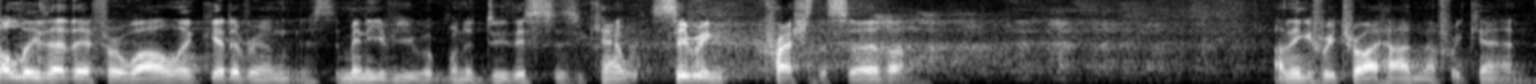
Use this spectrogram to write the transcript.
I'll leave that there for a while. I'll get everyone, as many of you want to do this as you can. See if we can crash the server. I think if we try hard enough, we can.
